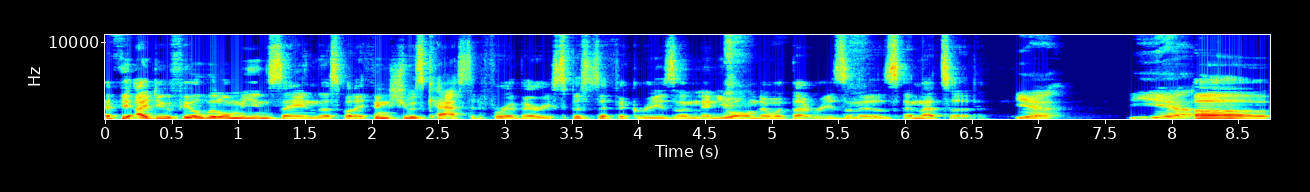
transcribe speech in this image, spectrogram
I, fe- I do feel a little mean saying this, but I think she was casted for a very specific reason, and you all know what that reason is, and that's it. Yeah, yeah, Uh,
